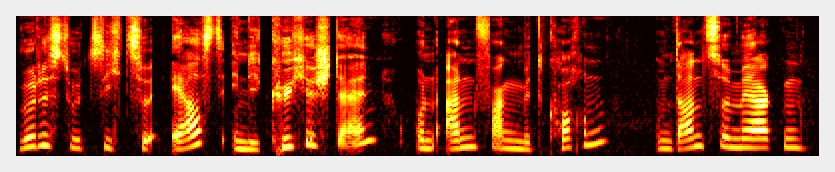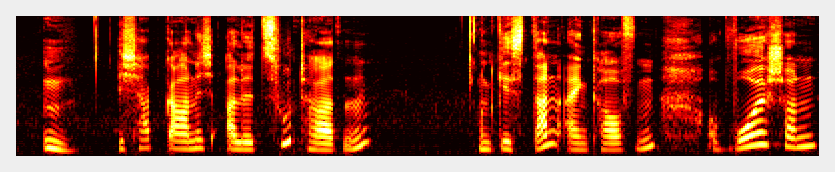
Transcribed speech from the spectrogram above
Würdest du dich zuerst in die Küche stellen und anfangen mit Kochen, um dann zu merken, hm, ich habe gar nicht alle Zutaten und gehst dann einkaufen, obwohl schon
